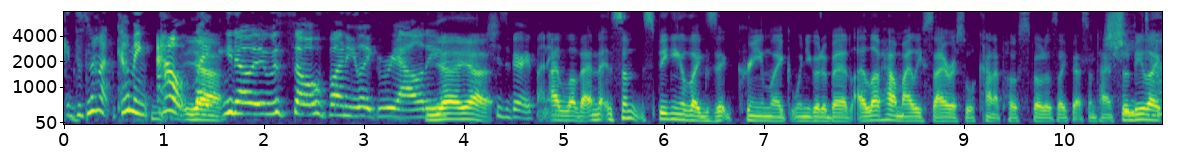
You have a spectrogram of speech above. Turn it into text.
"It's not coming mm, out." Yeah. Like you know, it was so funny, like reality. Yeah, yeah. She's very funny. I love that. And some speaking of like zit cream, like when you go to bed, I love how Miley Cyrus will kind of post photos like that sometimes. she'll She be like,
